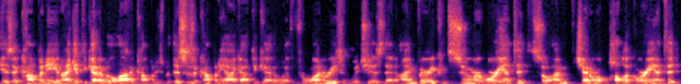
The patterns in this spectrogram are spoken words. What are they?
is a company, and I get together with a lot of companies, but this is a company I got together with for one reason, which is that I'm very consumer oriented, so I'm general public oriented.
